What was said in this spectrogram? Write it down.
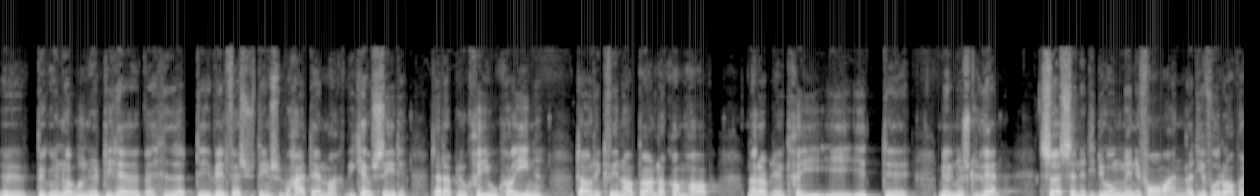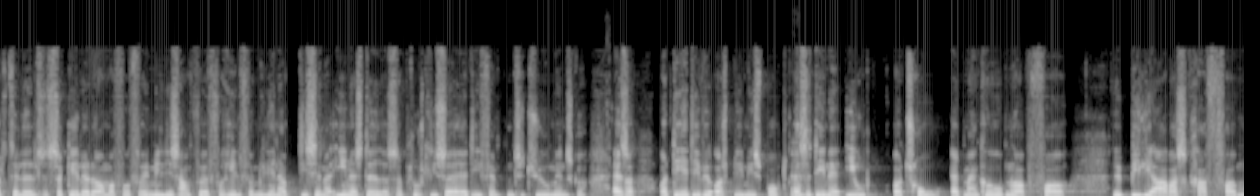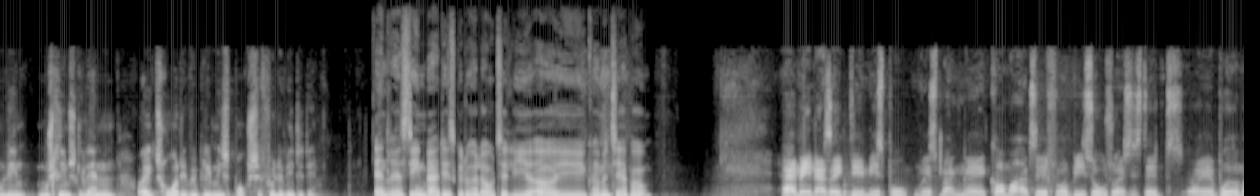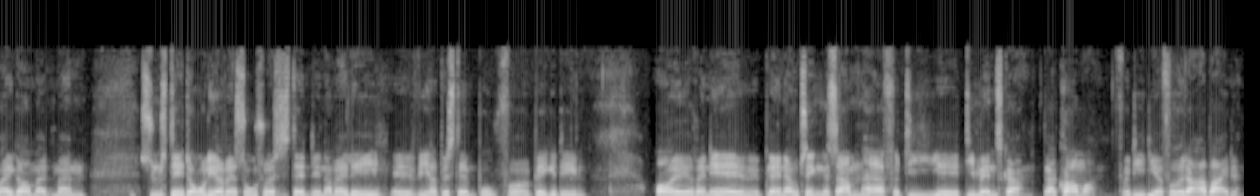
øh, begynde at udnytte det her, hvad hedder det, velfærdssystem, som vi har i Danmark. Vi kan jo se det, da der blev krig i Ukraine, der var det kvinder og børn, der kom herop. Når der bliver krig i et øh, mellemøstligt land, så sender de de unge mænd i forvejen. Når de har fået opholdstilladelse, så gælder det om at få familiesamført for hele familien op. De sender en afsted, og så pludselig så er de 15-20 mennesker. Altså, og det her, det vil også blive misbrugt. Mm. Altså, det er naivt at tro, at man kan åbne op for øh, billig arbejdskraft fra muslimske lande, og ikke tro, at det vil blive misbrugt. Selvfølgelig ved det det. Andreas Stenberg, det skal du have lov til lige at øh, kommentere på. Jeg mener altså ikke, det er misbrug, hvis man øh, kommer hertil for at blive socioassistent. Og jeg bryder mig ikke om, at man synes, det er dårligere at være socioassistent end at være læge. Øh, vi har bestemt brug for begge dele. Og øh, René øh, blander jo tingene sammen her, fordi øh, de mennesker, der kommer, fordi de har fået et arbejde,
